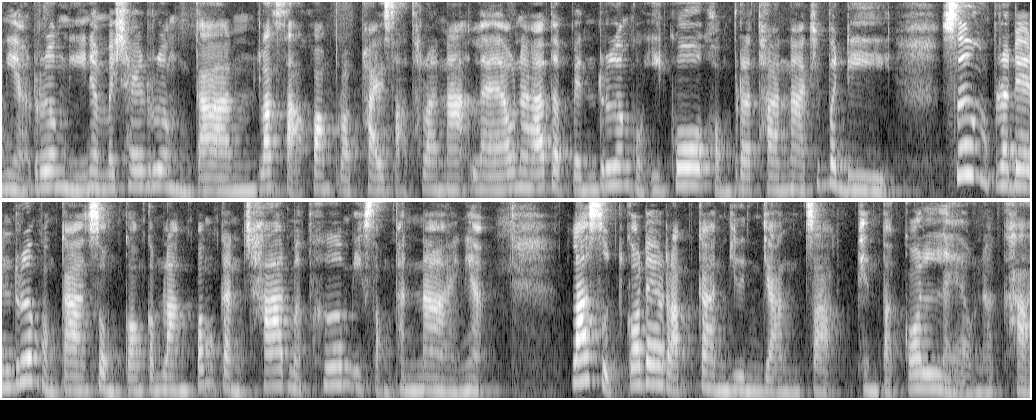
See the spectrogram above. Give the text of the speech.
เนี่ยเรื่องนี้เนี่ยไม่ใช่เรื่องของการรักษาความปลอดภัยสาธารณะแล้วนะคะแต่เป็นเรื่องของอีโก้ของประธานาธิบดี ซึ่งประเด็นเรื่องของการส่งกองกำลังป้องกันชาติมาเพิ่มอีก 2,000 นายเนี่ยล่าสุดก็ได้รับการยืนยันจากเพนตากอนแล้วนะคะ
